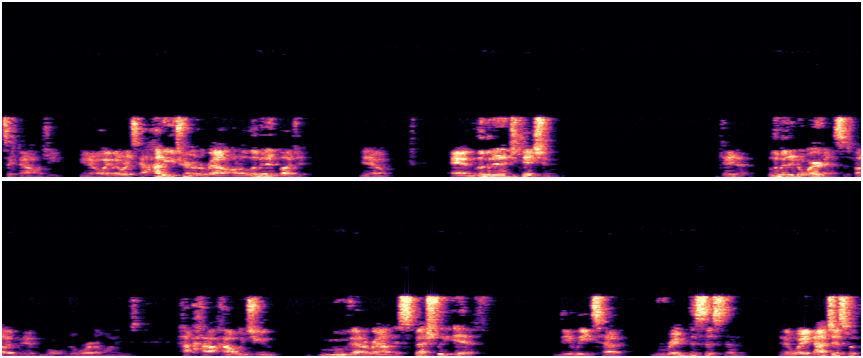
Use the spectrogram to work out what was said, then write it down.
technology, you know, in other words, how do you turn it around on a limited budget, you know, and limited education? Okay, limited awareness is probably the the word I want to use. How, how, how would you move that around, especially if the elites have rigged the system in a way, not just with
